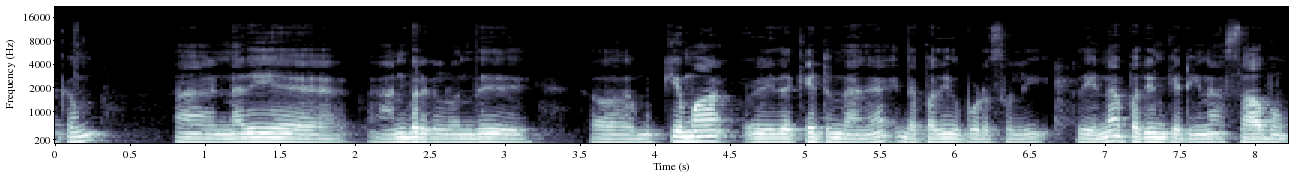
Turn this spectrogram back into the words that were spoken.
வணக்கம். நிறைய அன்பர்கள் வந்து முக்கியமாக இதை கேட்டிருந்தாங்க. இந்த பதிவு போட சொல்லி. அது என்ன பதிவுன்னு கேட்டிங்கன்னா சாபம்.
